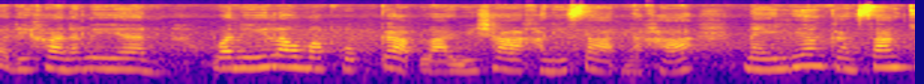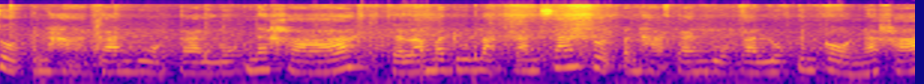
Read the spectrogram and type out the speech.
วัสดีค่ะนักเรียน วันนี้เรามาพบกับรายวิชาคณิตศาสตร์นะคะ ในเรื่องการสร้างโจทย์ปัญหาการบวกการลบนะคะเดี๋ยวเรามาดูหลักการสร้างโจทย์ปัญหาการบวกการลบกันก่อนนะคะ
